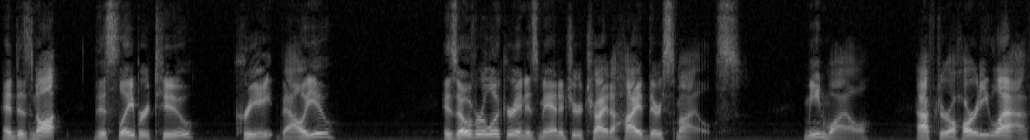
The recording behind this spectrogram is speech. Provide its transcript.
And does not this labor too, Create value? His overlooker and his manager try to hide their smiles. Meanwhile, after a hearty laugh,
